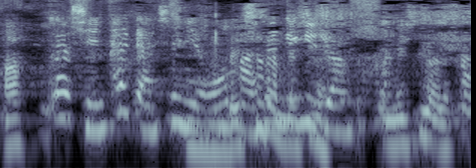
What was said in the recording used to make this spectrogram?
啊。那行，太感谢你了，我马上给你装。没事的，好。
